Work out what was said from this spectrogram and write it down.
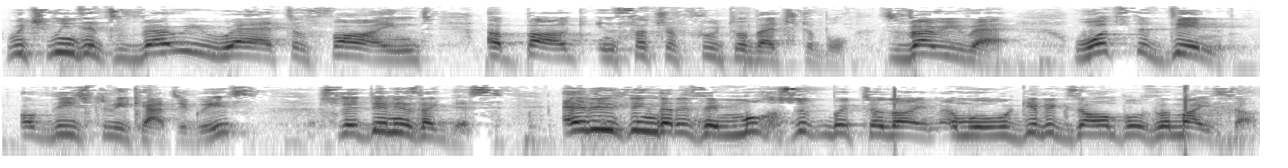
which means it's very rare to find a bug in such a fruit or vegetable. It's very rare. What's the din of these three categories? So the din is like this. Anything that is a muchzuk b'toloim, and we'll, we'll give examples lemaisa.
